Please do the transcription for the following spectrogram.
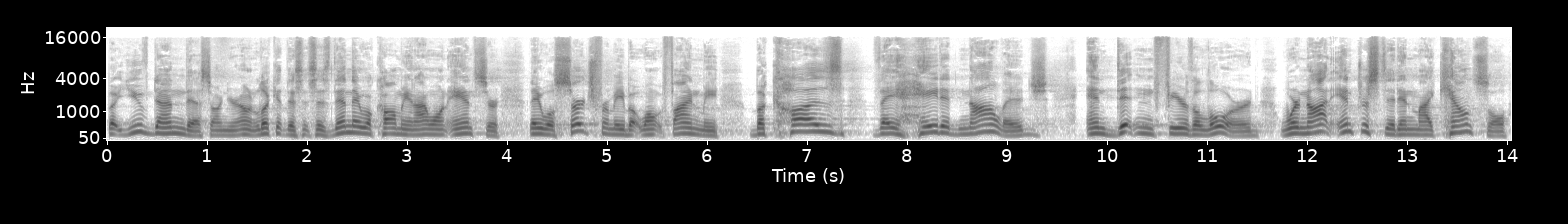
but you've done this on your own. Look at this. It says then they will call me and i won't answer. They will search for me but won't find me because they hated knowledge and didn't fear the lord were not interested in my counsel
